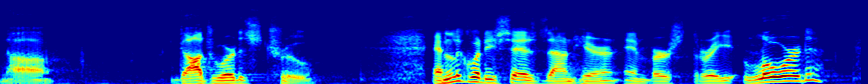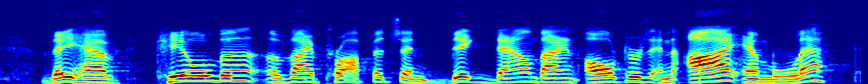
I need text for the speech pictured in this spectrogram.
No. God's Word is true. And look what he says down here in verse 3 Lord, they have killed thy prophets and digged down thine altars, and I am left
